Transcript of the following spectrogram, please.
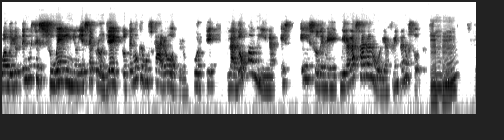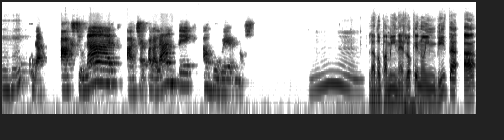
cuando yo tengo ese sueño y ese proyecto, tengo que buscar otro, porque la dopamina es eso de mirar la zanahoria frente a nosotros. A accionar, a echar para adelante, a movernos. Mm. La dopamina es lo que nos invita a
